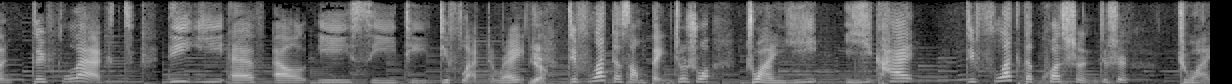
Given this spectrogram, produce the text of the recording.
啊，deflect, D E F L E C T, deflect, right? Yeah. deflect something 就是说转移、移开，deflect the question 就是转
